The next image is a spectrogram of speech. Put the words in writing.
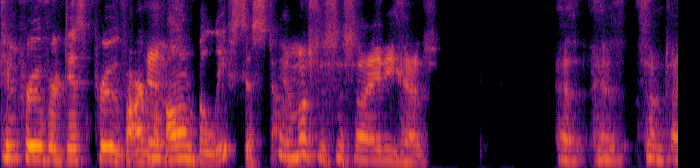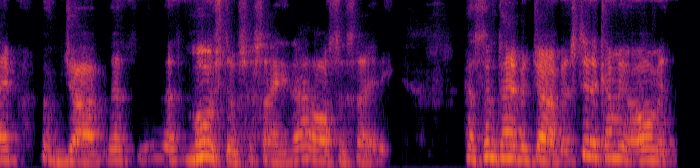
to prove or disprove our And- own belief And system. most of society has has has some type of job. That's that's most of society, not all society. Has some type of job. Instead of coming home and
